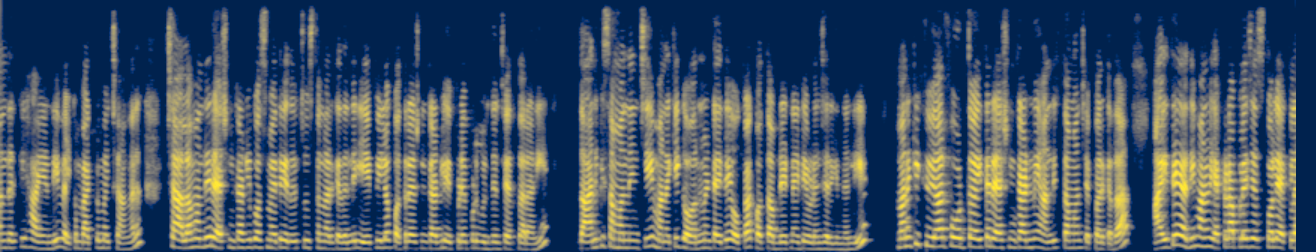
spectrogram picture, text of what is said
అందరికీ హాయ్ అండి. Welcome back to my channel. చాలా మంది రేషన్ కార్డుల కోసం అయితే ఎదురు చూస్తున్నారు కదండి. ఏపీలో కొత్త రేషన్ కార్డులు ఎప్పుడెప్పుడు విడుదల చేస్తారని. దానికి సంబంధించి మనకి గవర్నమెంట్ అయితే ఒక కొత్త అప్డేట్ అయితే ఇవ్వడం జరిగిందండి. మనకి క్యూఆర్ కోడ్తో అయితే రేషన్ కార్డ్ని అందిస్తామని చెప్పారు కదా. అయితే అది మనం ఎక్కడ అప్లై చేసుకోవాలి ఎక్కడ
